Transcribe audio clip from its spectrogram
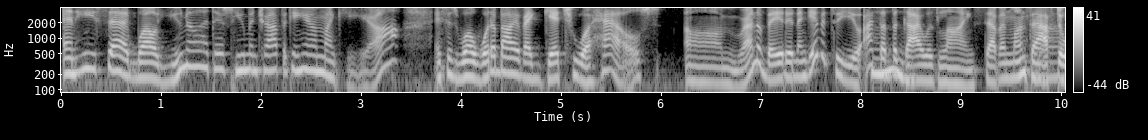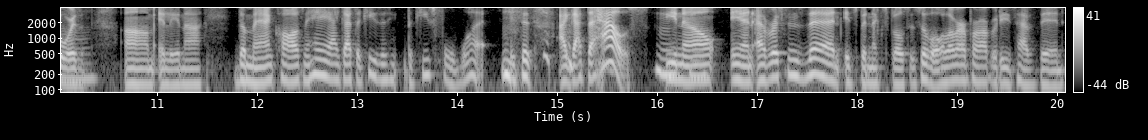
and he said, "Well, you know that there's human trafficking here." I'm like, "Yeah," and says, "Well, what about if I get you a house?" Um, renovate it and give it to you. I mm-hmm. thought the mm. guy was lying. Seven months wow. afterwards, um, Elena, the man calls me, Hey, I got the keys. The keys for what? He says, I got the house, mm-hmm. you know? And ever since then, it's been explosive. So all of our properties have been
